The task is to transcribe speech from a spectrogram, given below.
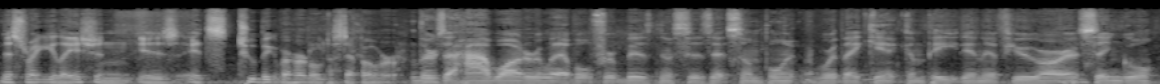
this regulation is it's too big of a hurdle to step over. There's a high water level for businesses at some point where they can't compete, and if you are a single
